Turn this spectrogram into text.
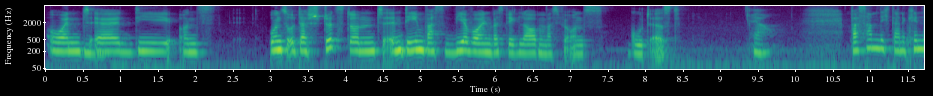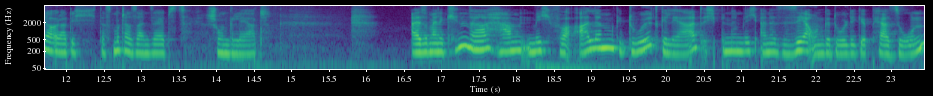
und mhm. äh, die uns uns unterstützt und in dem, was wir wollen, was wir glauben, was für uns gut ist. Ja. Was haben dich deine Kinder oder dich das Muttersein selbst schon gelehrt? Also meine Kinder haben mich vor allem Geduld gelehrt. Ich bin nämlich eine sehr ungeduldige Person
